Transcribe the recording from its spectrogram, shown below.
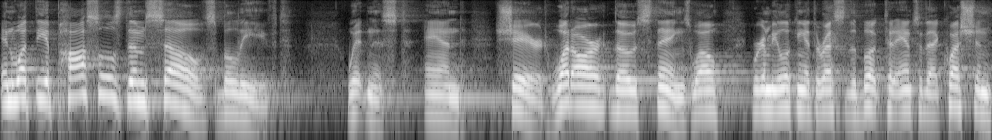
in what the apostles themselves believed witnessed, and shared. What are those things? Well, we're going to be looking at the rest of the book to answer that question,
